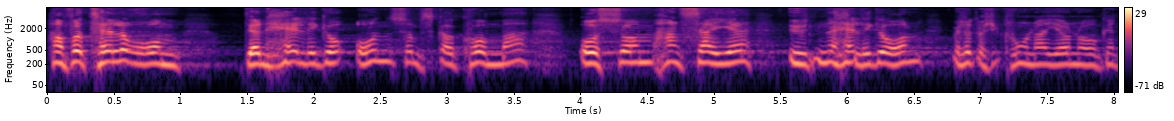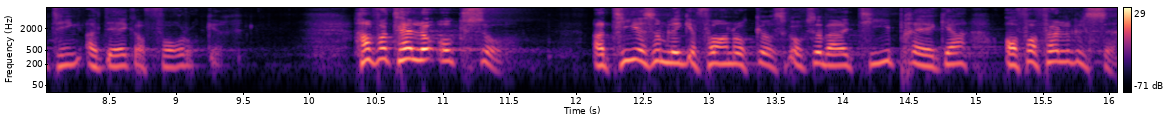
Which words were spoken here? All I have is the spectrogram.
Han forteller om Den hellige ånd som skal komme, og som han sier uten Den hellige ånd vil dere ikke kunne gjøre noen ting av det jeg har for dere. Han forteller også at tida som ligger foran dere, skal også være en tid preget av forfølgelse.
